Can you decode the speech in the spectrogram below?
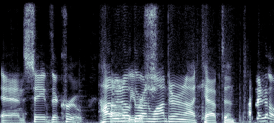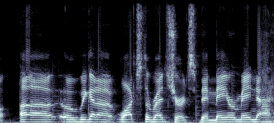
and save the crew. How do we Uh, know if we they're unwanted or not, Captain? I don't know. Uh, we gotta watch the red shirts. They may or may not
